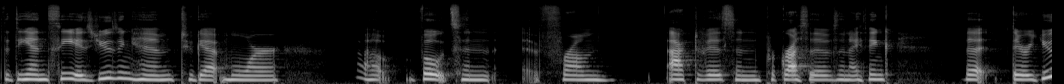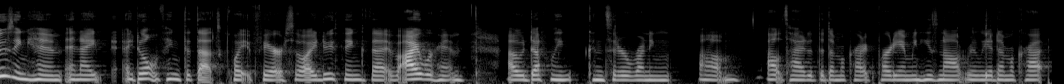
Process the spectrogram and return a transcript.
the DNC is using him to get more uh, votes and from activists and progressives. And I think that they're using him and I, I don't think that that's quite fair so i do think that if i were him i would definitely consider running um, outside of the democratic party i mean he's not really a democrat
